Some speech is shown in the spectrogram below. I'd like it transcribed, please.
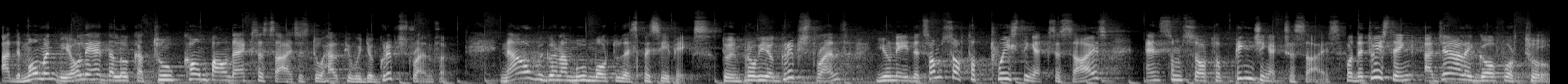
At the moment, we only had a look at two compound exercises to help you with your grip strength. Now we're gonna move more to the specifics. To improve your grip strength, you need some sort of twisting exercise and some sort of pinching exercise. For the twisting, I generally go for two.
